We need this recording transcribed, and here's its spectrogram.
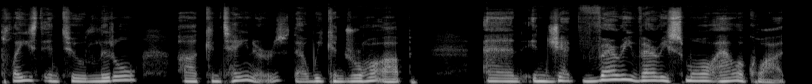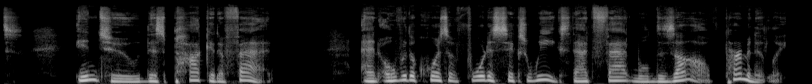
placed into little uh, containers that we can draw up and inject very, very small aliquots into this pocket of fat. And over the course of four to six weeks, that fat will dissolve permanently.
